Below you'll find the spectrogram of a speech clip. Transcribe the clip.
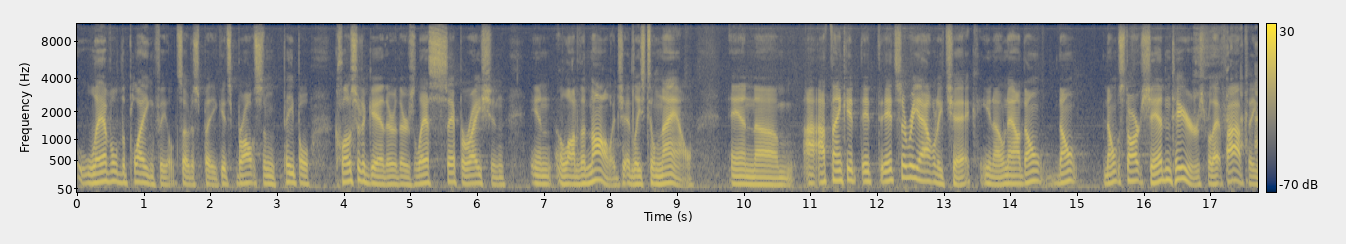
leveled the playing field, so to speak. It's brought some people closer together. There's less separation in a lot of the knowledge, at least till now. And um, I, I, think it, it, it's a reality check. You know, now don't don't don't start shedding tears for that five team.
